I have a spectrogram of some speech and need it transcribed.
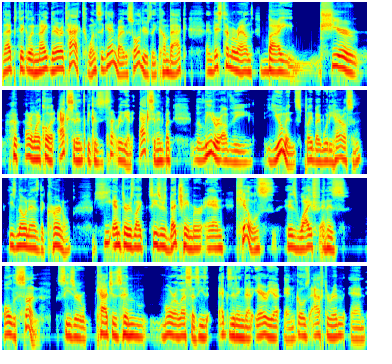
that particular night they're attacked once again by the soldiers. They come back, and this time around, by sheer I don't want to call it accident because it's not really an accident, but the leader of the humans, played by Woody Harrelson, he's known as the Colonel. He enters like Caesar's bedchamber and kills his wife and his oldest son. Caesar catches him more or less as he's exiting that area and goes after him and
